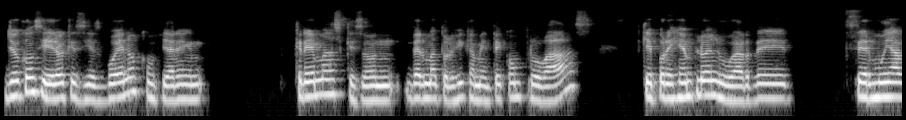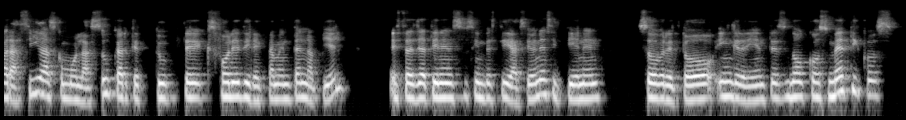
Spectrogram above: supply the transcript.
yo considero que sí es bueno confiar en cremas que son dermatológicamente comprobadas, que por ejemplo en lugar de ser muy abrasivas como el azúcar que tú te exfolias directamente en la piel, estas ya tienen sus investigaciones y tienen sobre todo ingredientes no cosméticos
